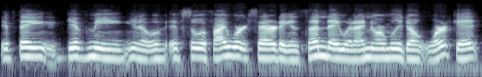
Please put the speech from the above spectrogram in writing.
if they give me, you know, if so, if I work Saturday and Sunday when I normally don't work it,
